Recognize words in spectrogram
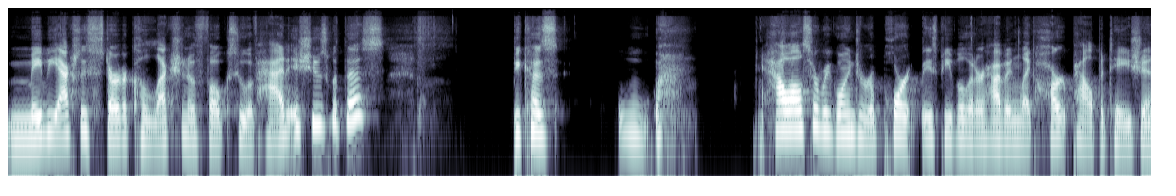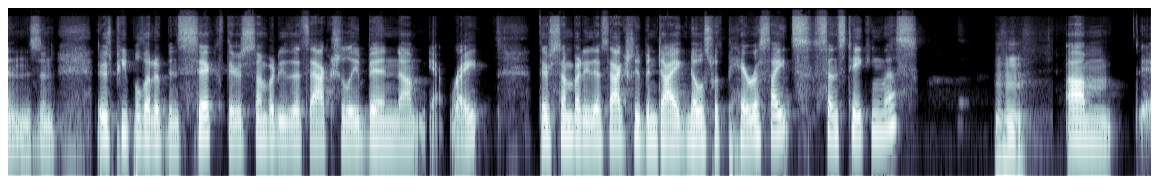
maybe actually start a collection of folks who have had issues with this. Because w- how else are we going to report these people that are having like heart palpitations? And there's people that have been sick. There's somebody that's actually been um yeah right? There's somebody that's actually been diagnosed with parasites since taking this. Mhm. um eh,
